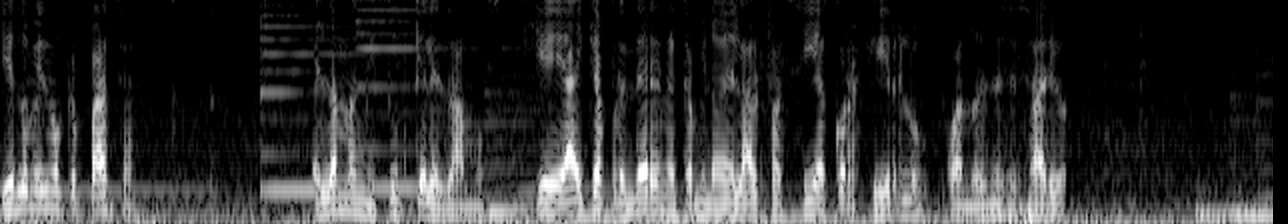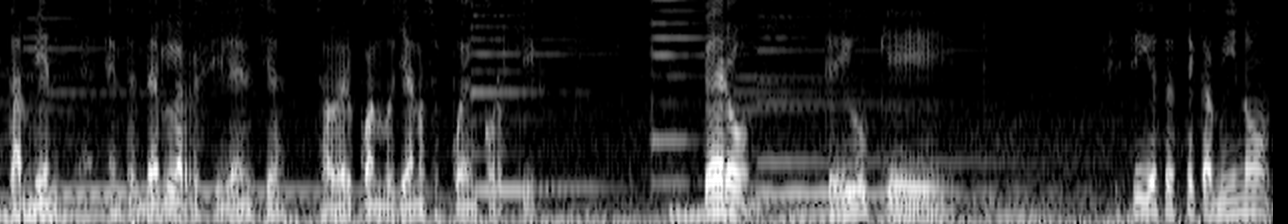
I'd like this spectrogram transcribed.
Y es lo mismo que pasa es la magnitud que les damos. Que hay que aprender en el camino del alfa, sí a corregirlo cuando es necesario. También entender la resiliencia, saber cuando ya no se pueden corregir. Pero te digo que si sigues este camino,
